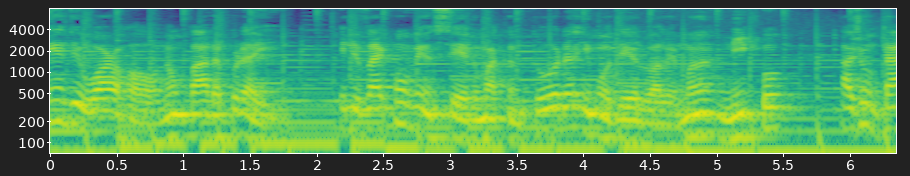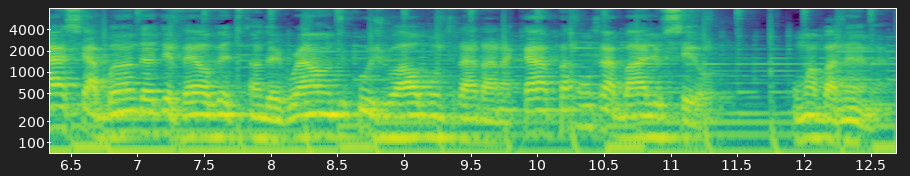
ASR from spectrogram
Andy Warhol não para por aí. Ele vai convencer uma cantora e modelo alemã, Nico, a juntar-se à banda The Velvet Underground, cujo álbum trará na capa um trabalho seu, Uma Banana.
